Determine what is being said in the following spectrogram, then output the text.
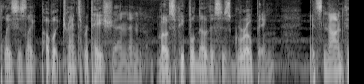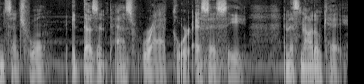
places like public transportation, and most people know this is groping. It's non consensual, it doesn't pass RACK or SSC, and it's not okay.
